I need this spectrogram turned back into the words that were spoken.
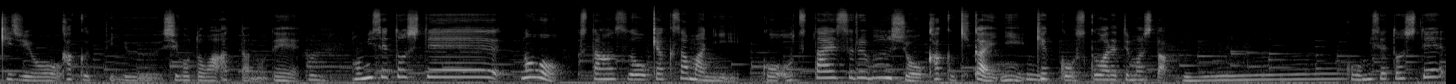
記事を書くっていう仕事はあったので、うん、お店としてのスタンスをお客様にこうお伝えする文章を書く機会に結構救われてました。うん、こうお店として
